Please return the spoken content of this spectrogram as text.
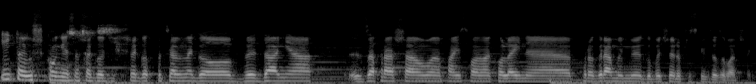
I to już koniec naszego dzisiejszego specjalnego wydania. Zapraszam Państwa na kolejne programy. Miłego wieczoru wszystkim. Do zobaczenia.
